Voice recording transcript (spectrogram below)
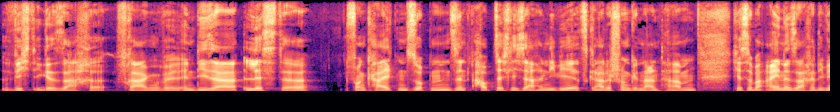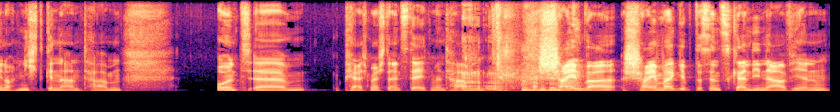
wichtige Sache fragen will. In dieser Liste von kalten Suppen sind hauptsächlich Sachen, die wir jetzt gerade schon genannt haben. Hier ist aber eine Sache, die wir noch nicht genannt haben. Und ähm, Per, ich möchte ein Statement haben. scheinbar, scheinbar gibt es in Skandinavien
